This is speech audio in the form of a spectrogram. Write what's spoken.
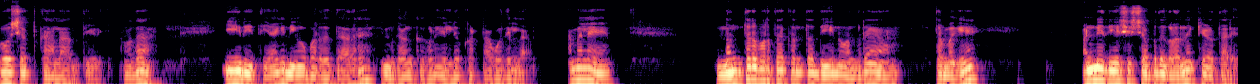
ಭವಿಷ್ಯತ್ ಕಾಲ ಅಂತೇಳಿ, ಹೌದಾ? ಈ ರೀತಿಯಾಗಿ ನೀವು ಬರೆದಿದ್ದಾದರೆ ನಿಮಗೆ ಅಂಕಗಳು ಎಲ್ಲೂ ಕಟ್ಟಾಗೋದಿಲ್ಲ ಆಮೇಲೆ ನಂತರ ಬರ್ತಕ್ಕಂಥದ್ದು ಏನು ಅಂದ್ರೆ ತಮಗೆ ಅನ್ಯ ದೇಶ ಶಬ್ದಗಳನ್ನು ಕೇಳ್ತಾರೆ.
